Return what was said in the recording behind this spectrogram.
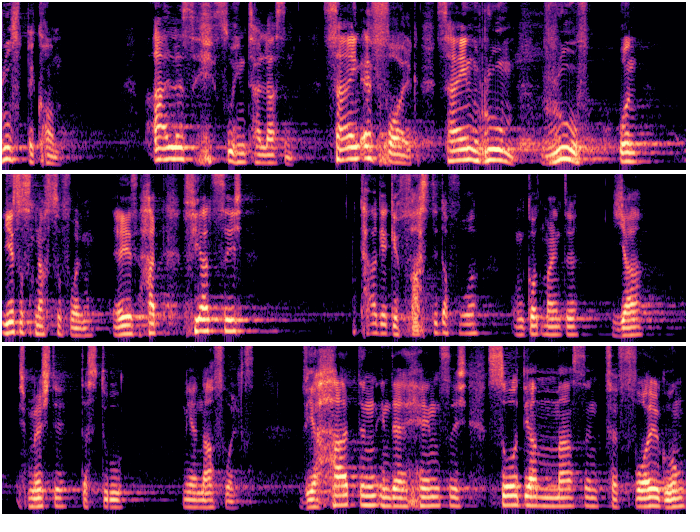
Ruf bekommen, alles zu hinterlassen. Sein Erfolg, sein Ruhm, Ruf und Jesus nachzufolgen. Er hat 40 Tage gefastet davor und Gott meinte, ja, ich möchte, dass du mir nachfolgst. Wir hatten in der Hinsicht so dermaßen Verfolgung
